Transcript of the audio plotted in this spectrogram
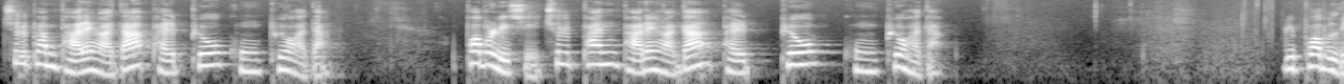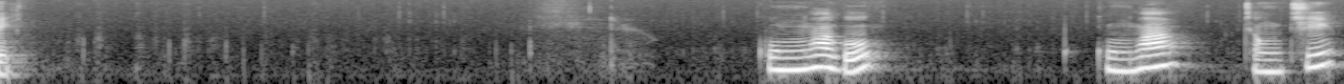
출판 발행하다 발표 공표하다. publish. 출판 발행하다 발표 공표하다. republic. 공화국 공화 정치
